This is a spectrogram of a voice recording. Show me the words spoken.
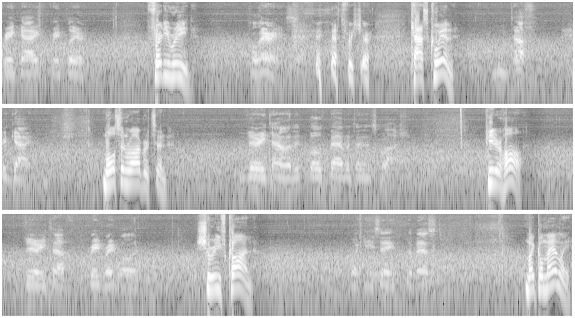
Great guy, great player. Freddie Reed, Hilarious. that's for sure. Cass Quinn, Ooh, tough. Good guy. Molson Robertson, Very talented, both badminton and squash. Peter Hall, Very tough. Great right waller. Sharif Khan, What can you say? The best. Michael Manley,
